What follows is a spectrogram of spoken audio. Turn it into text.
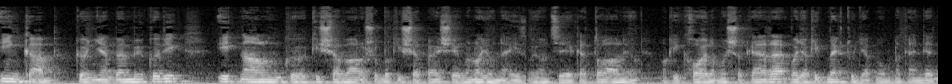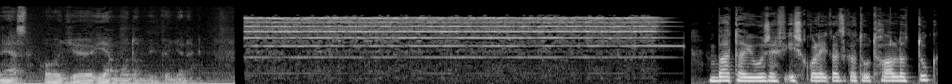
inkább könnyebben működik. Itt nálunk kisebb városokban, kisebb helységben nagyon nehéz olyan cégeket találni, akik hajlamosak erre, vagy akik meg tudják maguknak engedni ezt, hogy ilyen módon működjenek. Bata József iskolaigazgatót hallottuk,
